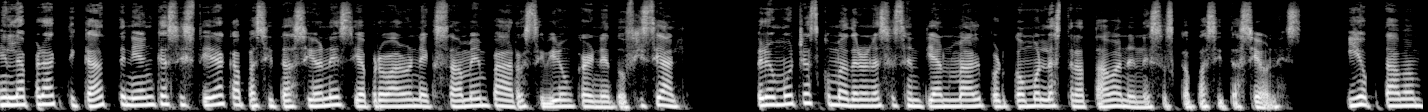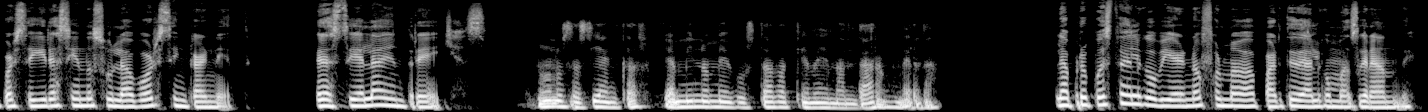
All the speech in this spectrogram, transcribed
En la práctica, tenían que asistir a capacitaciones y aprobar un examen para recibir un carnet oficial, pero muchas comadronas se sentían mal por cómo las trataban en esas capacitaciones y optaban por seguir haciendo su labor sin carnet. Graciela entre ellas. No nos hacían caso y a mí no me gustaba que me mandaran, ¿verdad? La propuesta del gobierno formaba parte de algo más grande.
